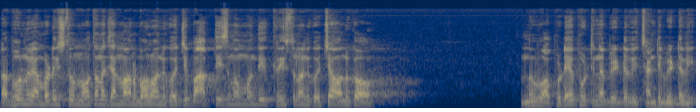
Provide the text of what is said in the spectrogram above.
ప్రభువును వెంబడిస్తూ నూతన జన్మ అనుభవంలోనికి వచ్చి బాప్తిస్మం పొంది క్రీస్తులోనికి వచ్చావు అనుకో. నువ్వు అప్పుడే పుట్టిన బిడ్డవి చంటి బిడ్డవి.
